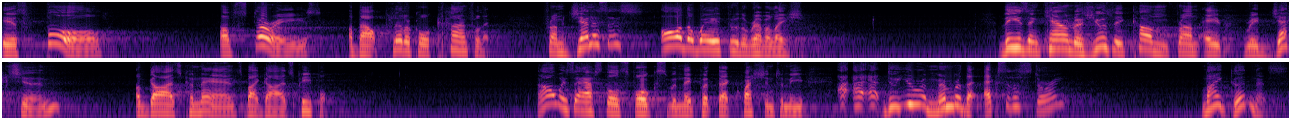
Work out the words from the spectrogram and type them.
is full of stories about political conflict, from Genesis all the way through the Revelation. These encounters usually come from a rejection of God's commands by God's people. I always ask those folks when they put that question to me I, I, Do you remember the Exodus story? My goodness.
